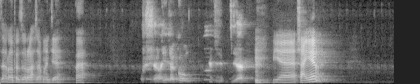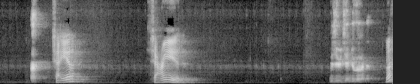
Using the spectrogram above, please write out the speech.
Zarroh atau zarroh sama aja. Apa? Jagung. Biji-bijian. Iya, syair. Syair. Syair. Biji-bijian juga kan? Hah?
